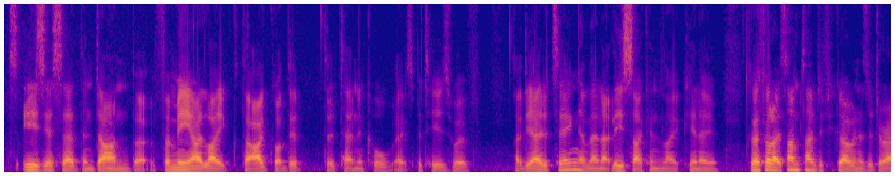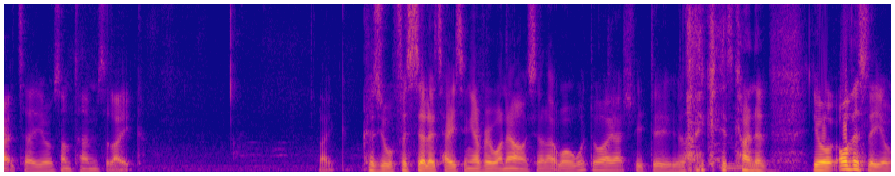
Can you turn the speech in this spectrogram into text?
it's easier said than done. But for me, I like that i've got the, the technical expertise with like the editing, and then at least I can like you know because I feel like sometimes if you go in as a director, you're sometimes like like because you're facilitating everyone else you're like well what do i actually do? Like it's kind of you're obviously a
